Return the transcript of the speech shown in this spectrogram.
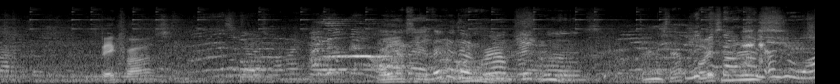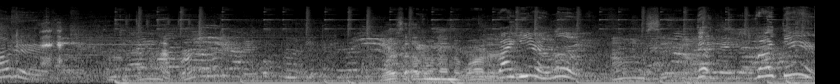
Oh, big frogs? Where y'all see Look at the real big ones. Dang, is that Look at that one poisonous? underwater. Yeah, bro. Where's the other one underwater? Right here, look. I don't even see them. There- right there.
